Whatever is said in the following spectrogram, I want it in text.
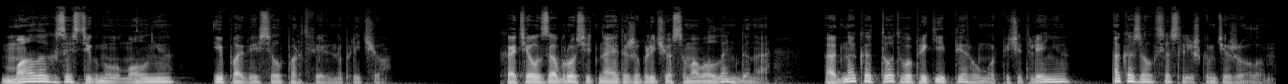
Малых застегнул молнию и повесил портфель на плечо. Хотел забросить на это же плечо самого Лэнгдона, однако тот, вопреки первому впечатлению, оказался слишком тяжелым.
